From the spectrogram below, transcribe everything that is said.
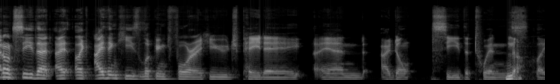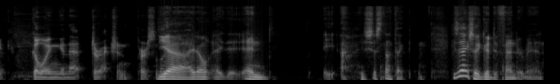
I don't see that I like I think he's looking for a huge payday and I don't see the twins No. like going in that direction personally. Yeah, I don't and he's just not that he's actually a good defender, man.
